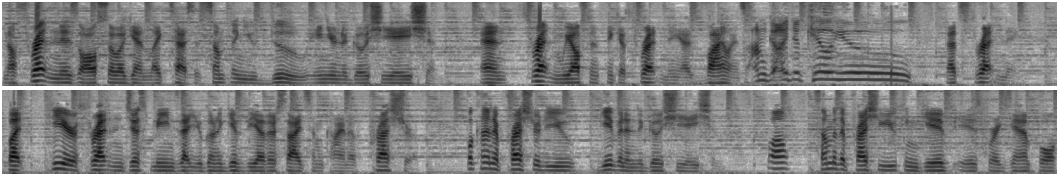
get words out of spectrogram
Now threaten is also, again, like test. It's something you do in your negotiation. And threaten, we often think of threatening as violence. I'm going to kill you. That's threatening. But here, threaten just means that you're going to give the other side some kind of pressure. What kind of pressure do you give in a negotiation? Well, some of the pressure you can give is, for example,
